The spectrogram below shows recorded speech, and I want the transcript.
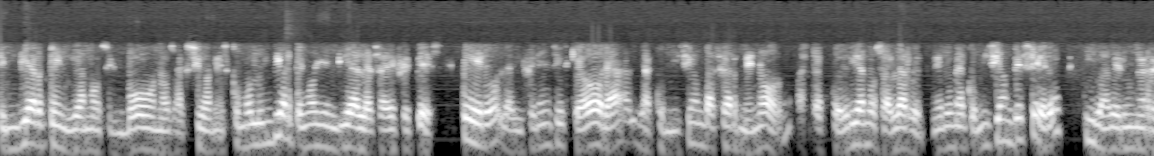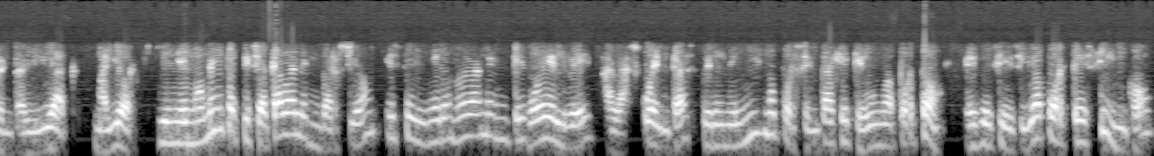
se invierten, digamos, en bonos, acciones, como lo invierten hoy en día las AFPs. Pero la diferencia es que ahora la comisión va a ser menor, hasta podríamos hablar de tener una comisión de cero y va a haber una rentabilidad mayor. Y en el momento que se acaba la inversión, este dinero nuevamente vuelve a las cuentas, pero en el mismo porcentaje que uno aportó. Es decir, si yo aporté 5,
